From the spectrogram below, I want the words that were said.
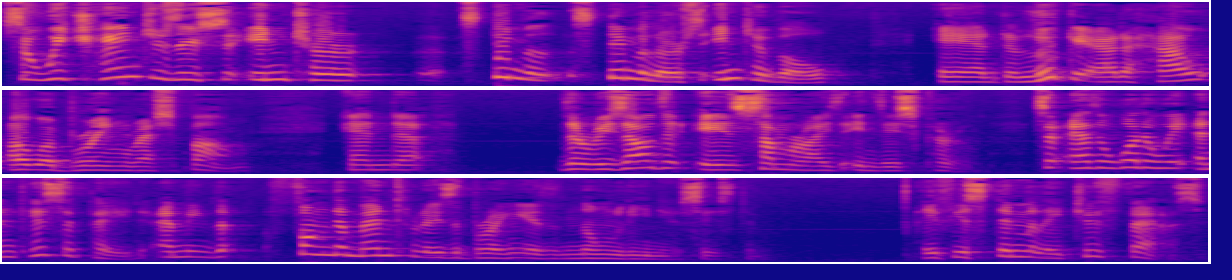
So we change this inter uh, stimul stimulus interval and look at how our brain responds. And uh, the result is summarized in this curve. So as what do we anticipate? I mean, the, fundamentally, the brain is a nonlinear system. If you stimulate too fast,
